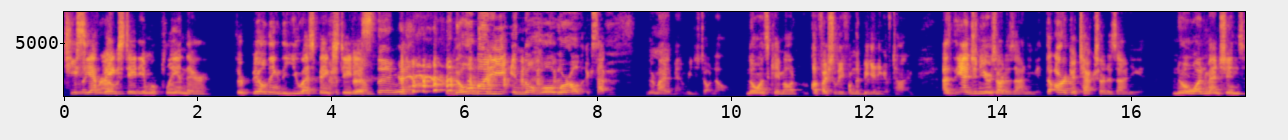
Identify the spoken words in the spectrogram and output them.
TCF Bank. Stadium. We're playing there. They're building the U.S. Bank Stadium. This thing. Nobody in the whole world, except there might have been. We just don't know. No one's came out officially from the beginning of time. As the engineers are designing it, the architects are designing it. No one mentions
